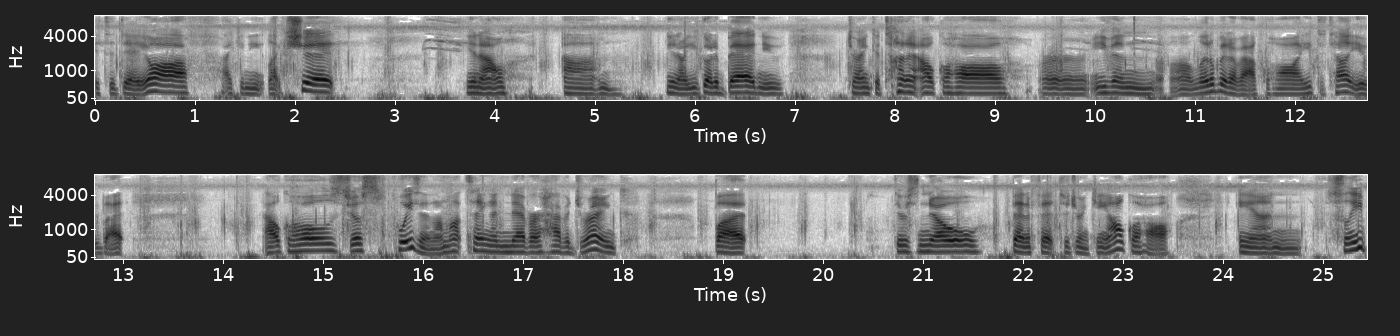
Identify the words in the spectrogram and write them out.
It's a day off. I can eat like shit. You know, um, you know, you go to bed and you drank a ton of alcohol or even a little bit of alcohol. I hate to tell you, but alcohol is just poison. I'm not saying I never have a drink, but there's no benefit to drinking alcohol. And sleep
